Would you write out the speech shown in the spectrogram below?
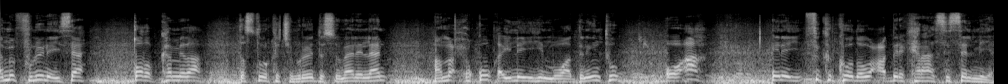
ama fulinaysa qodob ka mida dastuurka jamhuuriyadda somalilan ama xuquuq ay leeyihiin muwaadiniintu oo ah inay fikirkooda u cabbiri karaan si salmiya.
